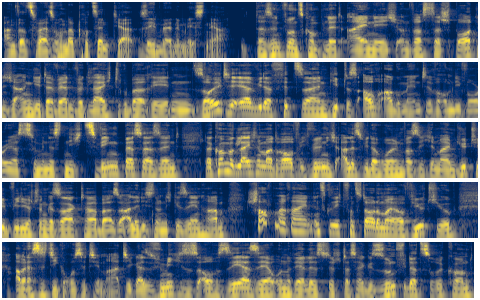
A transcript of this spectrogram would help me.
ansatzweise 100 Prozent ja sehen werden im nächsten Jahr. Da sind wir uns komplett einig und was das Sportliche angeht, da werden wir gleich drüber reden. Sollte er wieder fit sein, gibt es auch Argumente, warum die Warriors zumindest nicht zwingend besser sind. Da kommen wir gleich nochmal drauf. Ich will nicht alles wiederholen, was ich in meinem YouTube-Video schon gesagt habe, also alle, die es noch nicht gesehen haben. Schaut mal rein ins Gesicht von Staudemeyer auf YouTube. Aber das ist die große Thematik. Also für mich ist es auch sehr, sehr unrealistisch, dass er gesund wieder zurückkommt.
